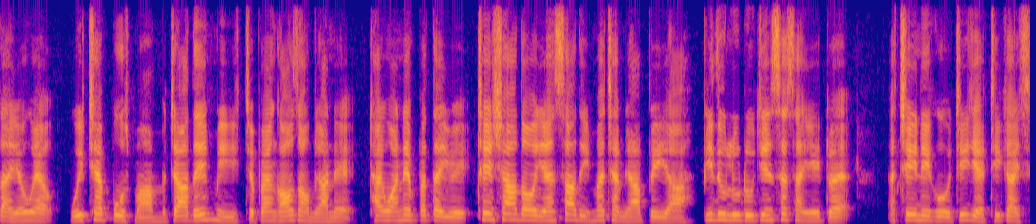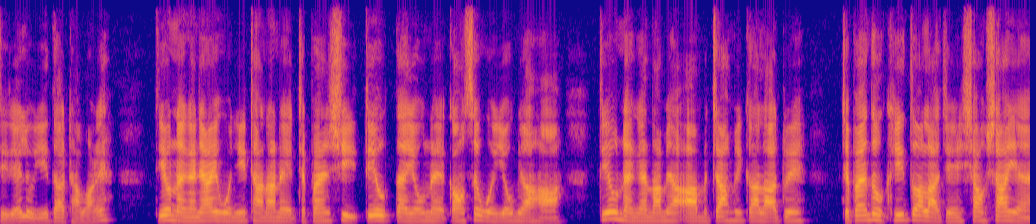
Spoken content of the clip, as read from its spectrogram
တန်ယုံရဲ့ WeChat Post မှာမကြသေးမီဂျပန်ခေါင်းဆောင်များနဲ့ထိုင်ဝမ်နဲ့ပတ်သက်၍ထင်ရှားသောရန်စသည့်မှတ်ချက်များပေးရာပြည်သူလူထုချင်းဆက်ဆံရေးအတွက် အခြေအနေကိုအကြီးအကျယ်ထိခိုက်စေတယ်လို့ရေးသားထားပါတယ်။တရုတ်နိုင်ငံသားရေးဝန်ကြီးဌာနနဲ့ဂျပန်ရှိတရုတ်တန်ယုံနဲ့ကောင်စစ်ဝင်ရုံးများဟာတရုတ်နိုင်ငံသားများအားမကြာမီကာလအတွင်းဂျပန်သို့ခီးသွွာလာခြင်းရှောင်ရှားရန်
